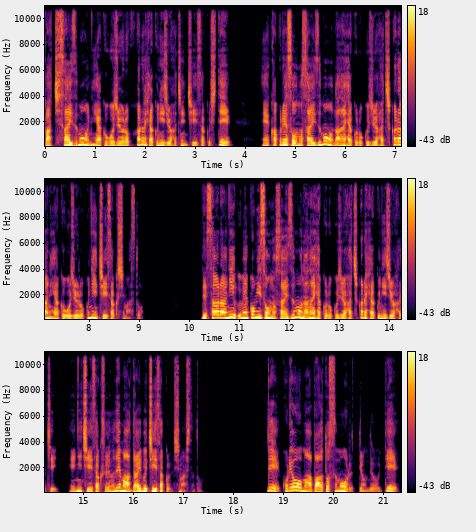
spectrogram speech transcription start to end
バッチサイズも256から128に小さくして、隠れ層のサイズも768から256に小さくしますと。で、さらに埋め込み層のサイズも768から128に小さくするので、まあ、だいぶ小さくしましたと。で、これをまあ、バートスモールって呼んでおいて、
